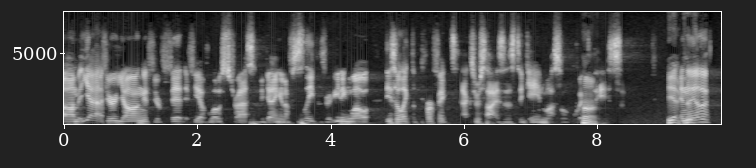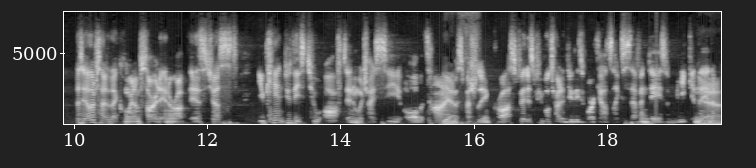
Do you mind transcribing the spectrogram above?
um, yeah if you're young if you're fit if you have low stress if you're getting enough sleep if you're eating well these are like the perfect exercises to gain muscle quickly. So Yeah, and the other the other side of that coin, I'm sorry to interrupt, is just you can't do these too often, which I see all the time, Yes. especially in CrossFit, is people try to do these workouts like seven days a week and they end up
